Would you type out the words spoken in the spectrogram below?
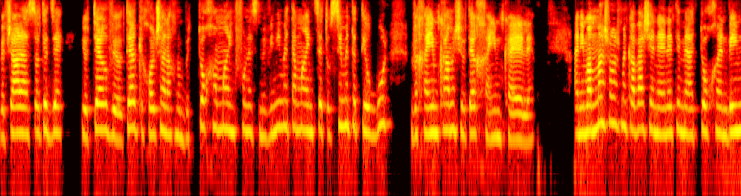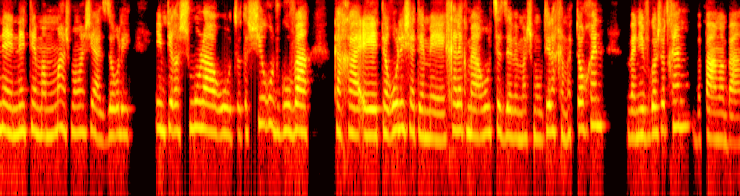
ואפשר לעשות את זה יותר ויותר ככל שאנחנו בתוך המיינדפולנס, מבינים את ה mindset, עושים את התרגול וחיים כמה שיותר חיים כאלה. אני ממש ממש מקווה שנהניתם מהתוכן, ואם נהניתם, ממש ממש יעזור לי אם תירשמו לערוץ או תשאירו תגובה, ככה אה, תראו לי שאתם אה, חלק מהערוץ הזה ומשמעותי לכם התוכן, ואני אפגוש אתכם בפעם הבאה.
